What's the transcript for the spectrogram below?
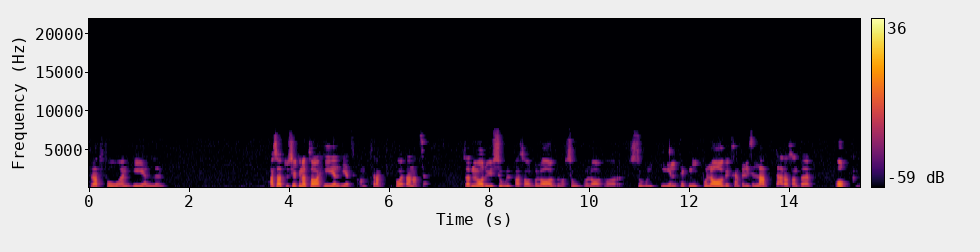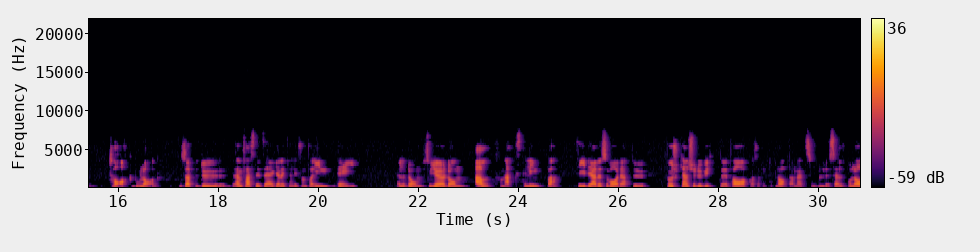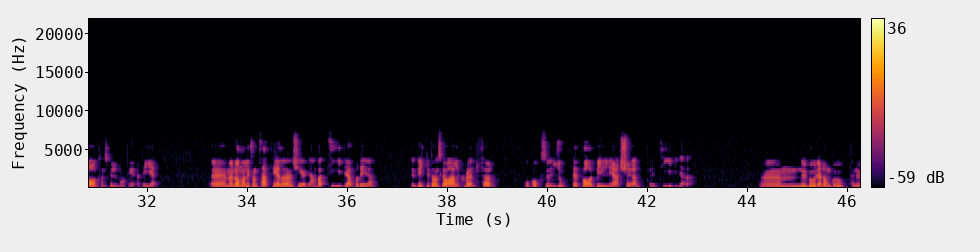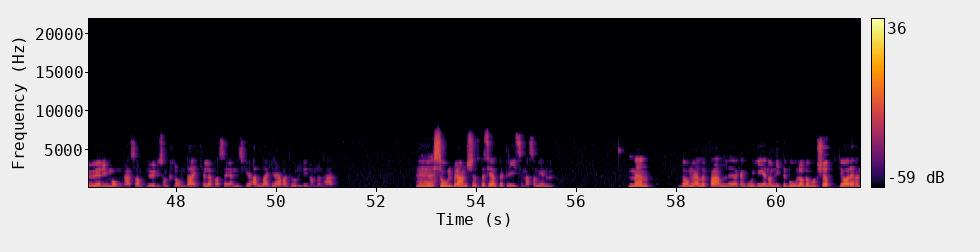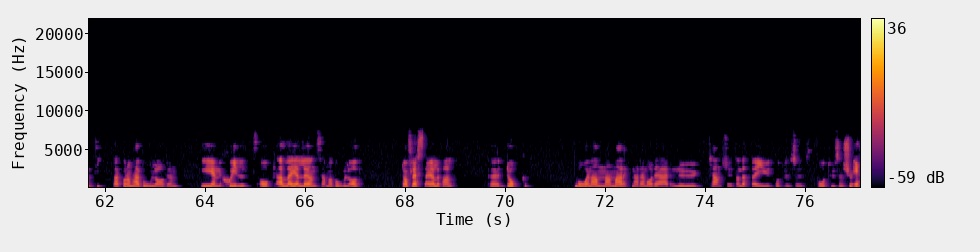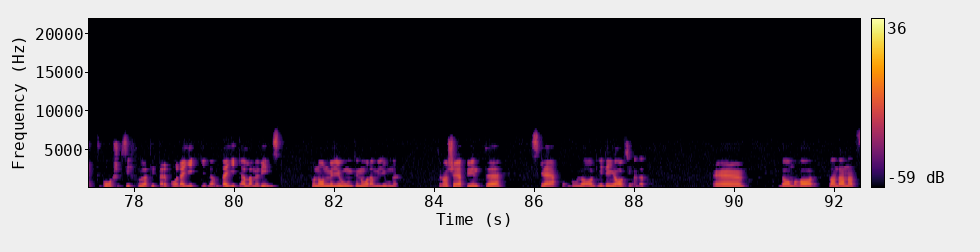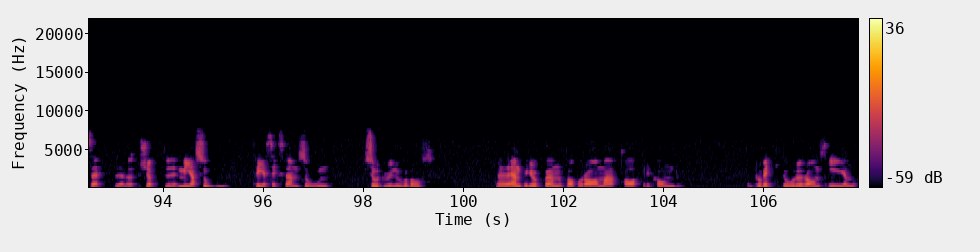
för att få en hel alltså att du ska kunna ta helhetskontrakt på ett annat sätt. Så att nu har du ju solfasadbolag, du har solbolag, du har solelteknikbolag, exempelvis laddar och sånt där. Och takbolag. Så att du, en fastighetsägare kan liksom ta in dig eller dem, så gör de allt från ax till limpa. Tidigare så var det att du först kanske du bytte tak och så fick du prata med ett solcellsbolag som skulle montera det. Eh, men de har liksom tagit hela den kedjan, varit tidiga på det, vilket de ska ha all cred för och också gjort ett par billiga köp tidigare. Um, nu börjar de gå upp, nu är det ju många som, nu är det som Klondike höll jag på att säga, nu ska ju alla gräva guld inom den här eh, solbranschen, speciellt med priserna som är nu. Men de i alla fall, jag kan gå igenom lite bolag de har köpt, jag har även tittat på de här bolagen enskilt och alla är lönsamma bolag. De flesta i alla fall. Eh, dock på en annan marknad än vad det är nu kanske, utan detta är ju 2021 års siffror jag tittade på, där gick, där gick alla med vinst. Från någon miljon till några miljoner. Så de köper ju inte skräpbolag i det avseendet. Eh, de har bland annat sett, eller köpt eh, Meazon, 365 Zon, Sud Renewables, eh, NP-gruppen, Taporama, Takrekond, Provector, Rams El,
